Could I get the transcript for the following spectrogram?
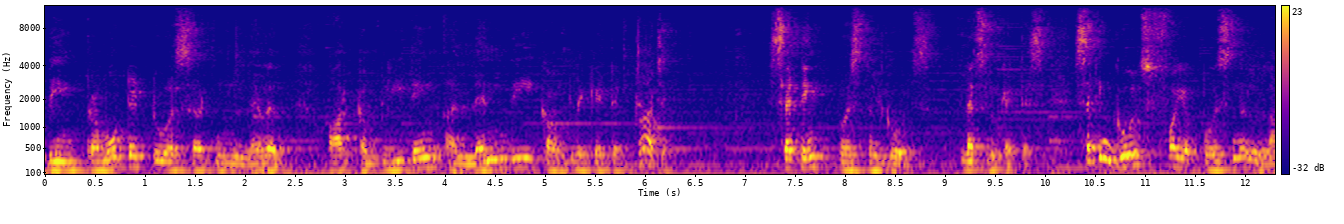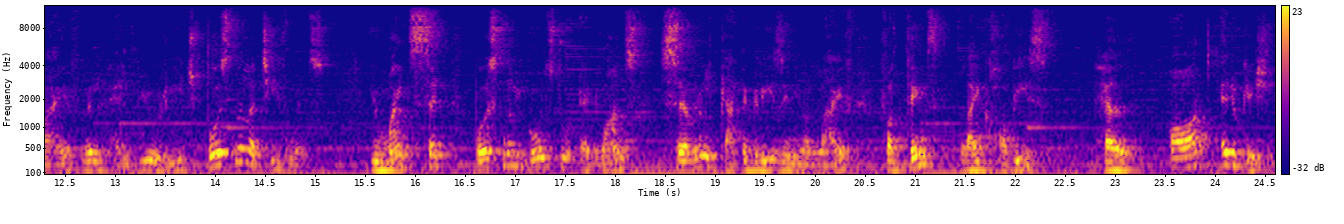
being promoted to a certain level, or completing a lengthy, complicated project. Setting personal goals. Let's look at this. Setting goals for your personal life will help you reach personal achievements. You might set personal goals to advance several categories in your life for things like hobbies, health, or education.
